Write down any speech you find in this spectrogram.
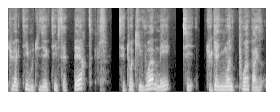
tu actives ou tu désactives cette perte, c'est toi qui vois, mais tu gagnes moins de points, par exemple,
